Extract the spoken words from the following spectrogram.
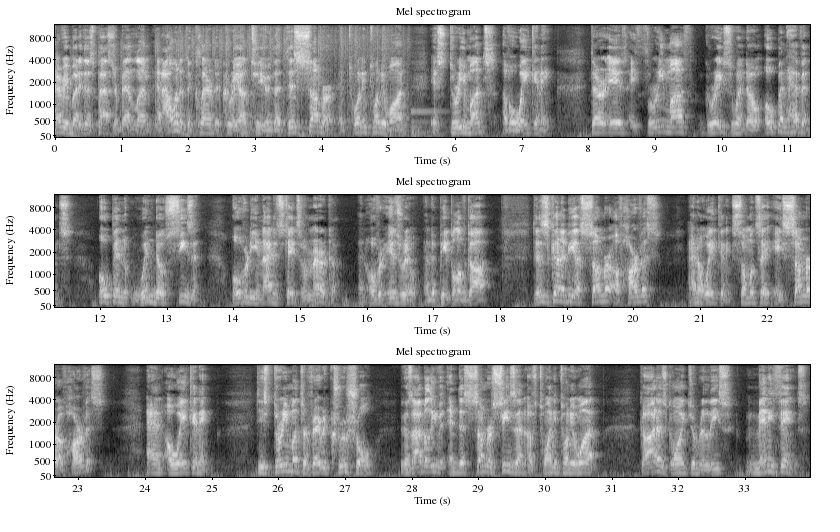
Hey everybody, this is Pastor Ben Lim, and I want to declare and decree unto you that this summer in 2021 is three months of awakening. There is a three month grace window, open heavens, open window season over the United States of America and over Israel and the people of God. This is going to be a summer of harvest and awakening. Some would say a summer of harvest and awakening. These three months are very crucial because I believe in this summer season of 2021, God is going to release many things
